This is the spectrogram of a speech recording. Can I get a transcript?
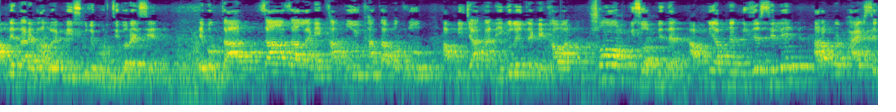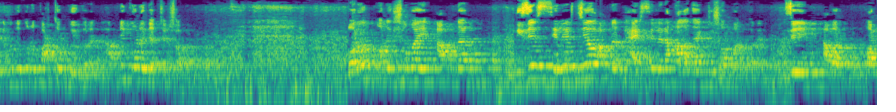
আপনি তারে ভালো একটা স্কুলে ভর্তি করাইছেন এবং তার যা যা লাগে বই খাতাপত্র আপনি যা খান, এগুলোই তাকে খাওয়ান, সব কিছু আপনি দেন। আপনি আপনার নিজের ছেলে আর আপনার ভাইয়ের ছেলের মধ্যে কোনো পার্থক্যই করেন আপনি করে যাচ্ছেন সব। বরং অনেক সময় আপনার নিজের ছেলের চেয়েও আপনার ভাইয়ের ছেলেরা আলাদা একটু সম্মান করেন। যে আবার ওর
